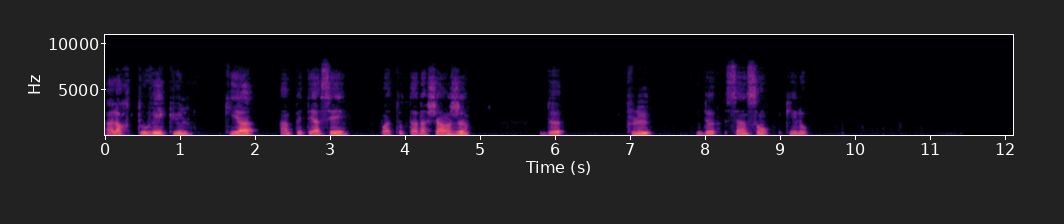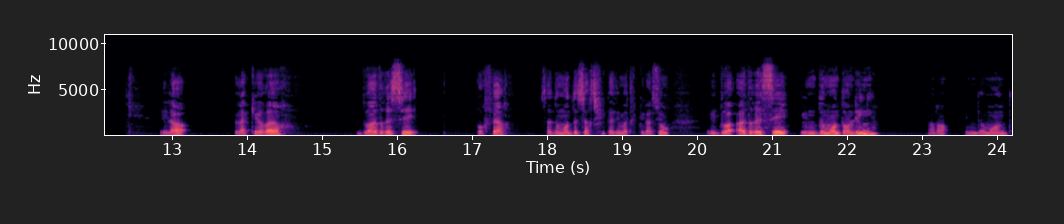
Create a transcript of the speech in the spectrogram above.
Alors, tout véhicule qui a un PTAC, poids total à charge, de plus de 500 kg. Et là, l'acquéreur doit adresser, pour faire sa demande de certificat d'immatriculation, il doit adresser une demande en ligne. Alors, une demande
